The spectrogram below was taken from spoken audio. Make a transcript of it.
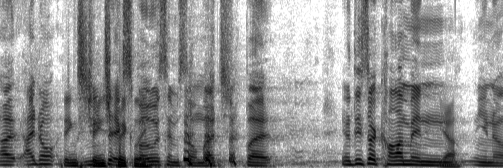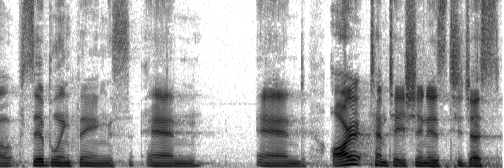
I, I, don't Things need to quickly. expose him so much, but you know, these are common, Yeah. you know, sibling things, and and our temptation is to just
